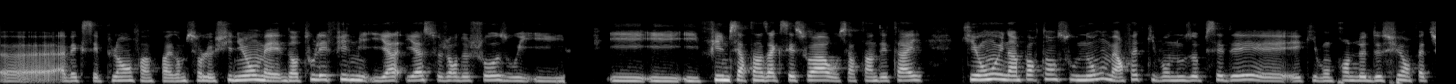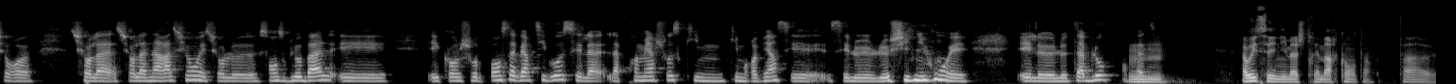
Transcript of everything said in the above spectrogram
euh, avec ses plans, enfin, par exemple sur le chignon, mais dans tous les films, il y a, il y a ce genre de choses où il, il, il filme certains accessoires ou certains détails qui ont une importance ou non, mais en fait qui vont nous obséder et, qui vont prendre le dessus en fait sur, euh, sur, la, sur la narration et sur le sens global. Et, et quand je pense à Vertigo, c'est la, première chose qui, qui me revient, c'est le, le, chignon et, et le, le, tableau en fait. Mhm. Ah oui, c'est une image très marquante. Hein. Enfin, euh,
